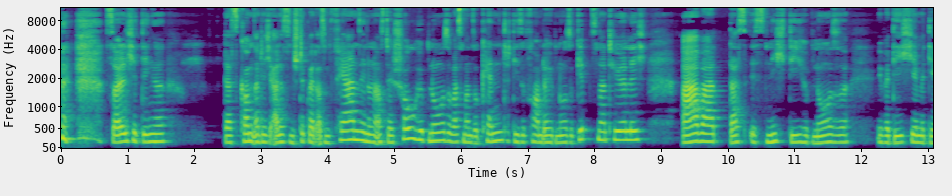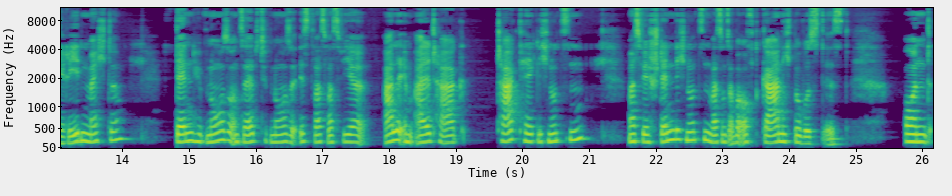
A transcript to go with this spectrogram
solche Dinge. Das kommt natürlich alles ein Stück weit aus dem Fernsehen und aus der Show-Hypnose, was man so kennt. Diese Form der Hypnose gibt's natürlich, aber das ist nicht die Hypnose, über die ich hier mit dir reden möchte. Denn Hypnose und Selbsthypnose ist was, was wir alle im Alltag tagtäglich nutzen, was wir ständig nutzen, was uns aber oft gar nicht bewusst ist. Und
